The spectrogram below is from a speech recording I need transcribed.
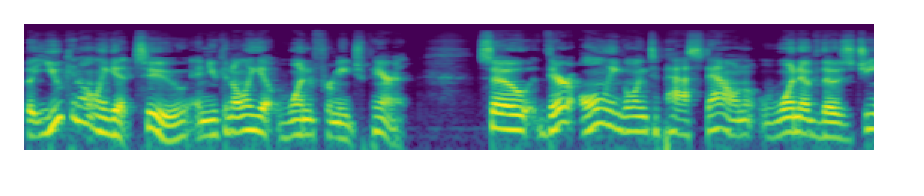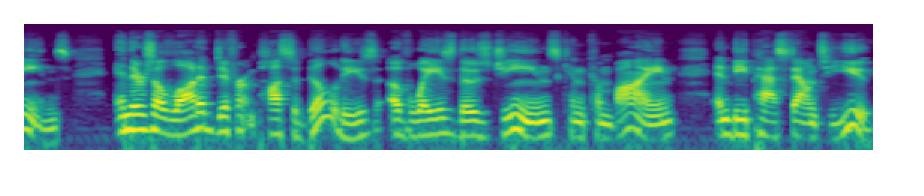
but you can only get two and you can only get one from each parent. So they're only going to pass down one of those genes. And there's a lot of different possibilities of ways those genes can combine and be passed down to you.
